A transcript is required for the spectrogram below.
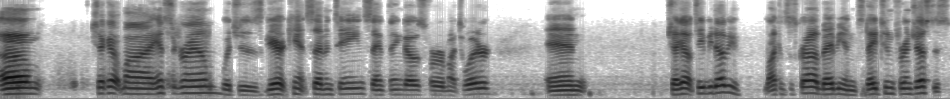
Um, check out my Instagram, which is Garrett Kent seventeen. Same thing goes for my Twitter, and check out TBW. Like and subscribe, baby, and stay tuned for Injustice.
